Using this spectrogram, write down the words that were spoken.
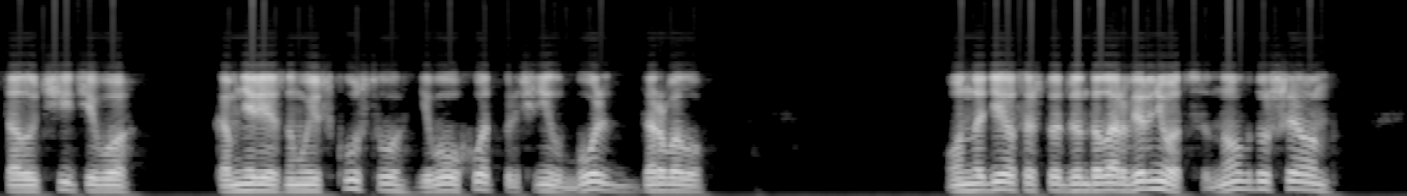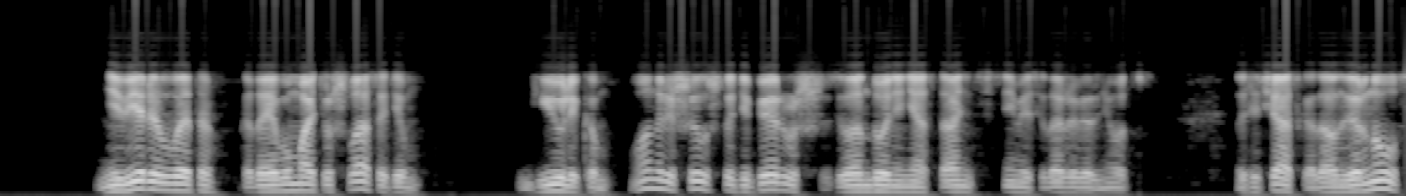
стал учить его камнерезному искусству, его уход причинил боль Дарвало. Он надеялся, что Джандалар вернется, но в душе он не верил в это. Когда его мать ушла с этим Гюликом, он решил, что теперь уж Зеландони не останется с ними, если даже вернется. Но сейчас, когда он вернулся,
